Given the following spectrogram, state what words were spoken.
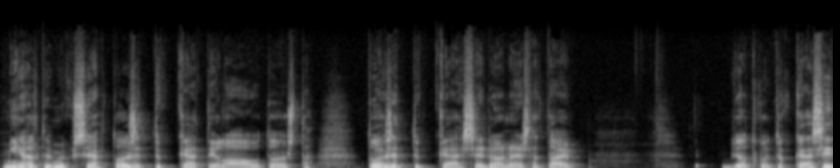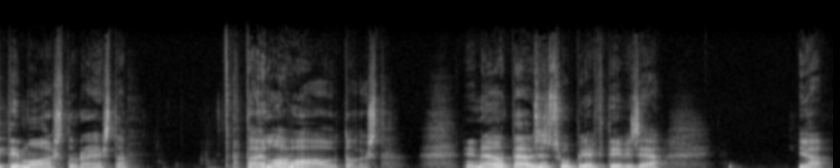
mieltymyksiä. Toiset tykkää tila-autoista, toiset tykkää sedaneista tai jotkut tykkää sitimaastureista tai lava-autoista. Niin nämä on täysin subjektiivisia ja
